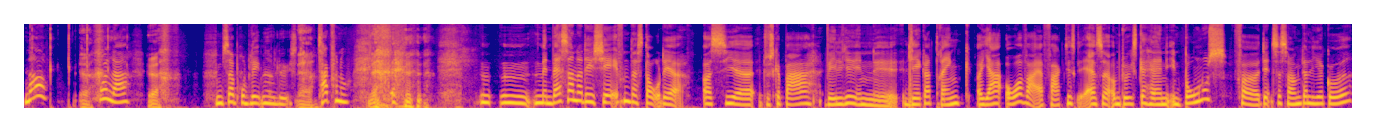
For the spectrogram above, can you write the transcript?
Nå, Ja. voilà. Ja. Så er problemet jo løst. Ja. Tak for nu. Mm, Men hvad så, når det er chefen, der står der og siger, du skal bare vælge en øh, lækker drink, og jeg overvejer faktisk, altså om du ikke skal have en, en bonus for den sæson, der lige er gået,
